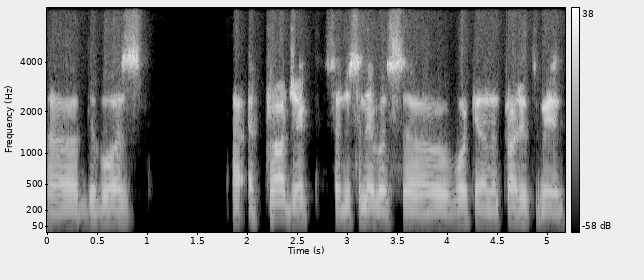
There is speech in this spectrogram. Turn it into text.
uh, there was a, a project. So Soleil was uh, working on a project with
